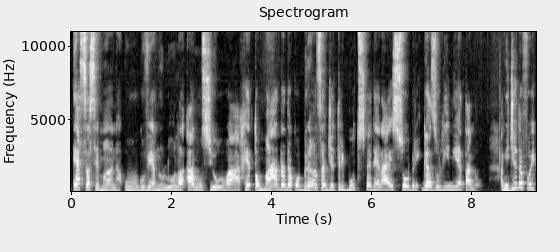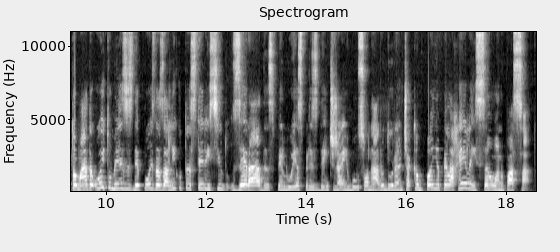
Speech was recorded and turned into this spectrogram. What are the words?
Essa semana, o governo Lula anunciou a retomada da cobrança de tributos federais sobre gasolina e etanol. A medida foi tomada oito meses depois das alíquotas terem sido zeradas pelo ex-presidente Jair Bolsonaro durante a campanha pela reeleição ano passado.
